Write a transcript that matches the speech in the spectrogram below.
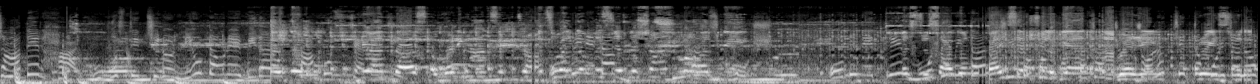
চাঁদের হাট উপস্থিত ছিল নিউ টাউনের বিধায়ক তাপস. পরিচালক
